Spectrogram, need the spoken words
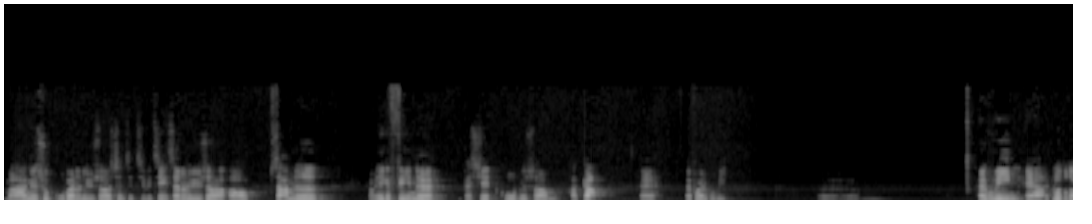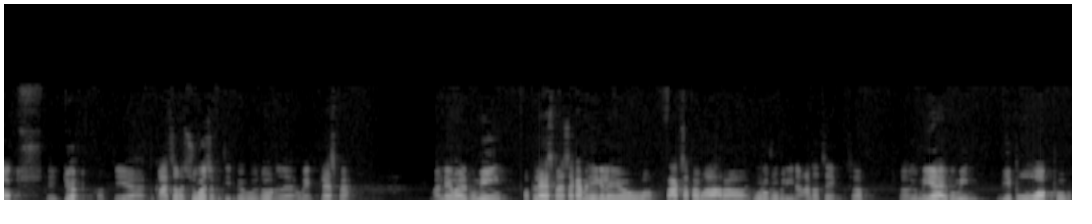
mange subgruppeanalyser og sensitivitetsanalyser, og samlet kan man ikke finde en patientgruppe, som har gavn af at få albumin. Øh, albumin er et blodprodukt, det er dyrt, og det er begrænset ressourcer, fordi det bliver udvundet af human plasma. Man laver albumin fra plasma, så kan man ikke lave faktorpræparater, immunoglobulin og andre ting. Så, så jo mere albumin vi bruger på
